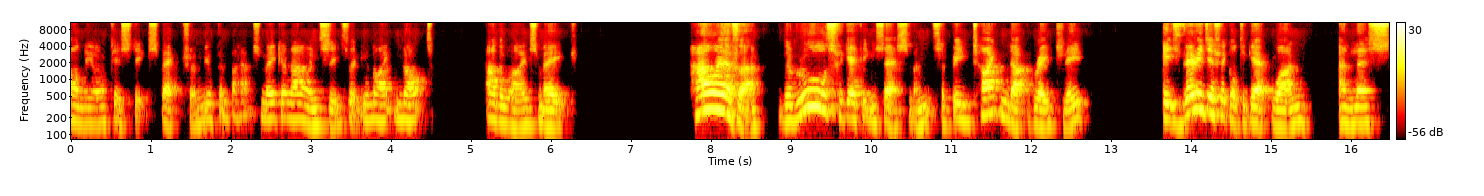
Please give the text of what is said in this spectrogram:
on the autistic spectrum, you can perhaps make allowances that you might not otherwise make. However, the rules for getting assessments have been tightened up greatly. It's very difficult to get one unless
